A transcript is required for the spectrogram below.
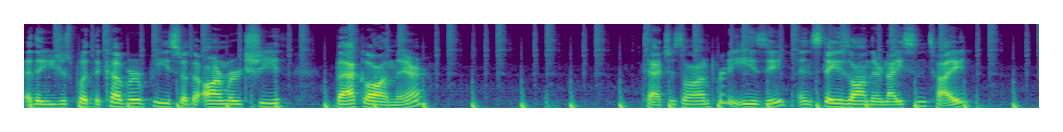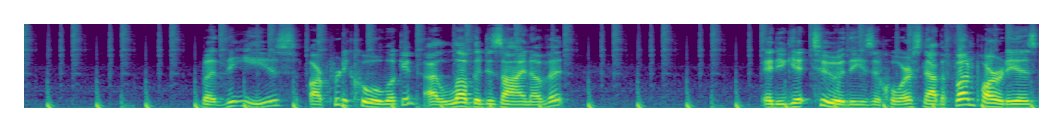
And then you just put the cover piece or the armored sheath back on there. Attaches on pretty easy and stays on there nice and tight. But these are pretty cool looking. I love the design of it and you get two of these of course now the fun part is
